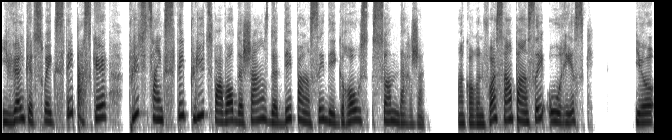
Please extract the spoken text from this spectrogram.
Ils veulent que tu sois excité parce que plus tu te sens excité, plus tu vas avoir de chances de dépenser des grosses sommes d'argent. Encore une fois, sans penser au risque qu'il y a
